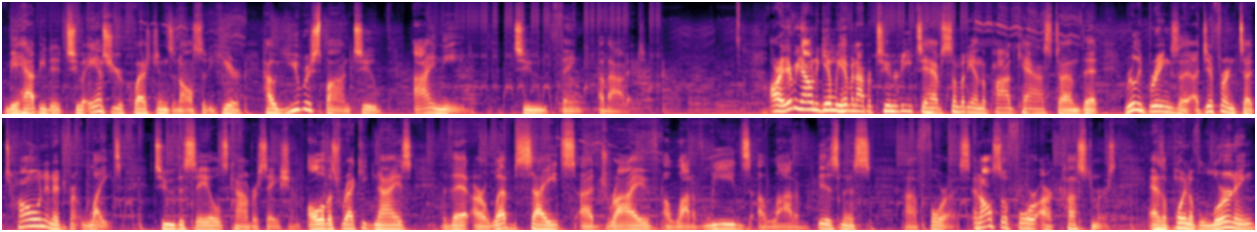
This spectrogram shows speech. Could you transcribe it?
and be happy to, to answer your questions and also to hear how you respond to I need to think about it. All right, every now and again, we have an opportunity to have somebody on the podcast um, that really brings a, a different uh, tone and a different light to the sales conversation. All of us recognize that our websites uh, drive a lot of leads, a lot of business uh, for us and also for our customers. As a point of learning,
